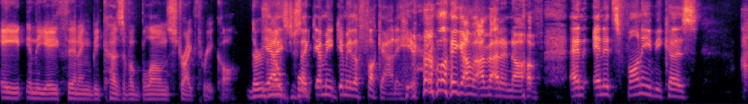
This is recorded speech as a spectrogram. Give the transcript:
eight in the eighth inning because of a blown strike three call. There's yeah, no he's just like, get me, get me the fuck out of here. like i have had enough. And and it's funny because I,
